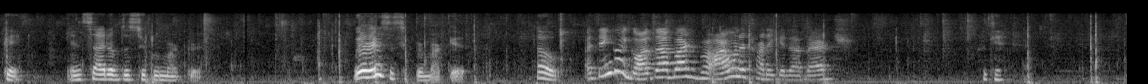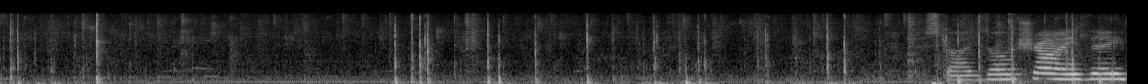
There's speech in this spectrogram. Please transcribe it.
Okay, inside of the supermarket. Where is the supermarket? Oh, I think I got that badge, but I want to try to get that badge. okay. Skies don't shine, they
